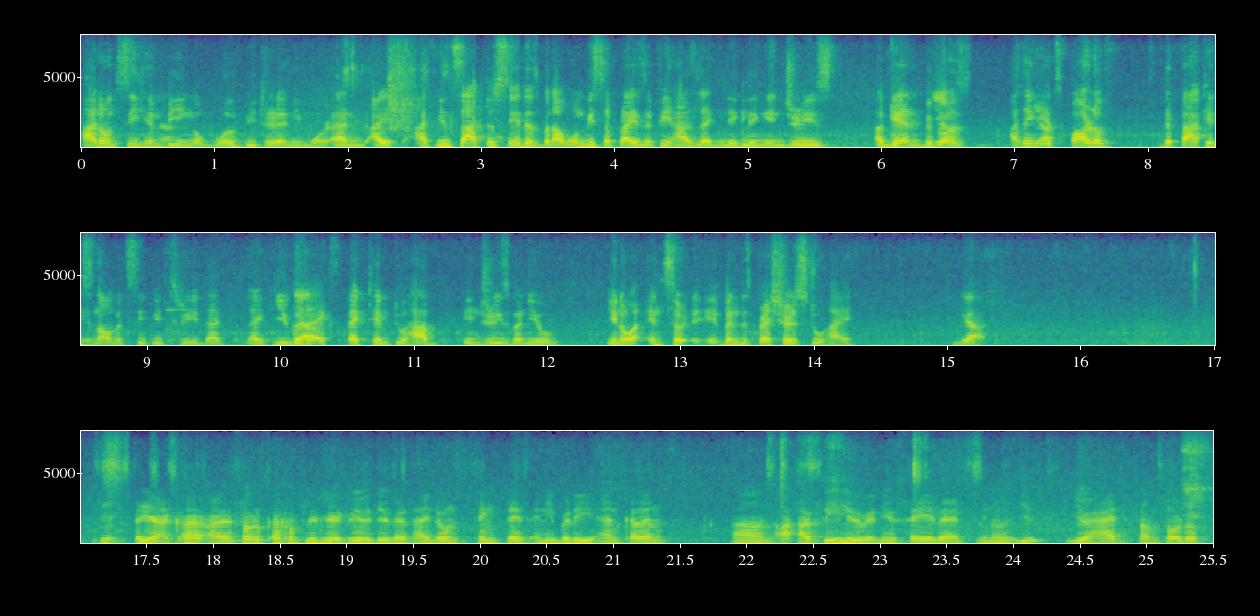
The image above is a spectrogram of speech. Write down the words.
I don't see him being a world beater anymore. And I I feel sad to say this, but I won't be surprised if he has like niggling injuries again because I think Yeah. it's part of the package now with CP3 that like you gotta Yeah. expect him to have injuries when you you know insert when the pressure is too high. yeah. Yeah, I, I sort of I completely agree with you guys. I don't think there's anybody. And Karan, um, I, I feel you when you say that you know you you had some sort of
